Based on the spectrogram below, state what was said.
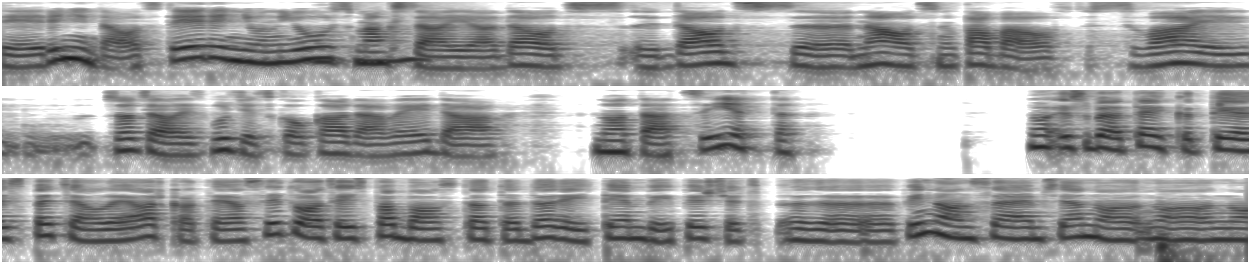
tēriņi, daudz tēriņu, un jūs Mhm. maksājāt daudz, daudz e, naudas un pabalstus. Vai sociālais budžets kaut kādā veidā no tā cieta? Nu, es gribētu teikt, ka tie speciālie ārkārtējās situācijas pabalsti, tad arī tiem bija piešķirts uh, finansējums ja, no, no, no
